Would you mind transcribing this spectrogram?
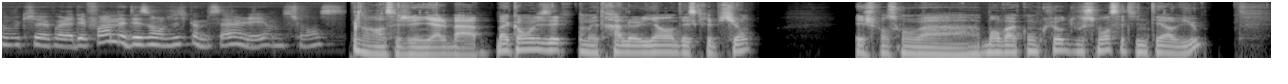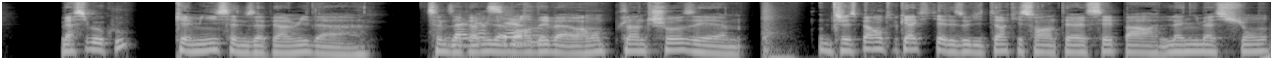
Donc voilà, des fois on a des envies comme ça, allez, on se lance. Non, c'est génial. Bah, bah, comme on disait, on mettra le lien en description. Et je pense qu'on va, bon, on va conclure doucement cette interview. Merci beaucoup. Camille, ça nous a permis bah, d'aborder bah, vraiment plein de choses et euh, j'espère en tout cas qu'il y a des auditeurs qui sont intéressés par l'animation,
